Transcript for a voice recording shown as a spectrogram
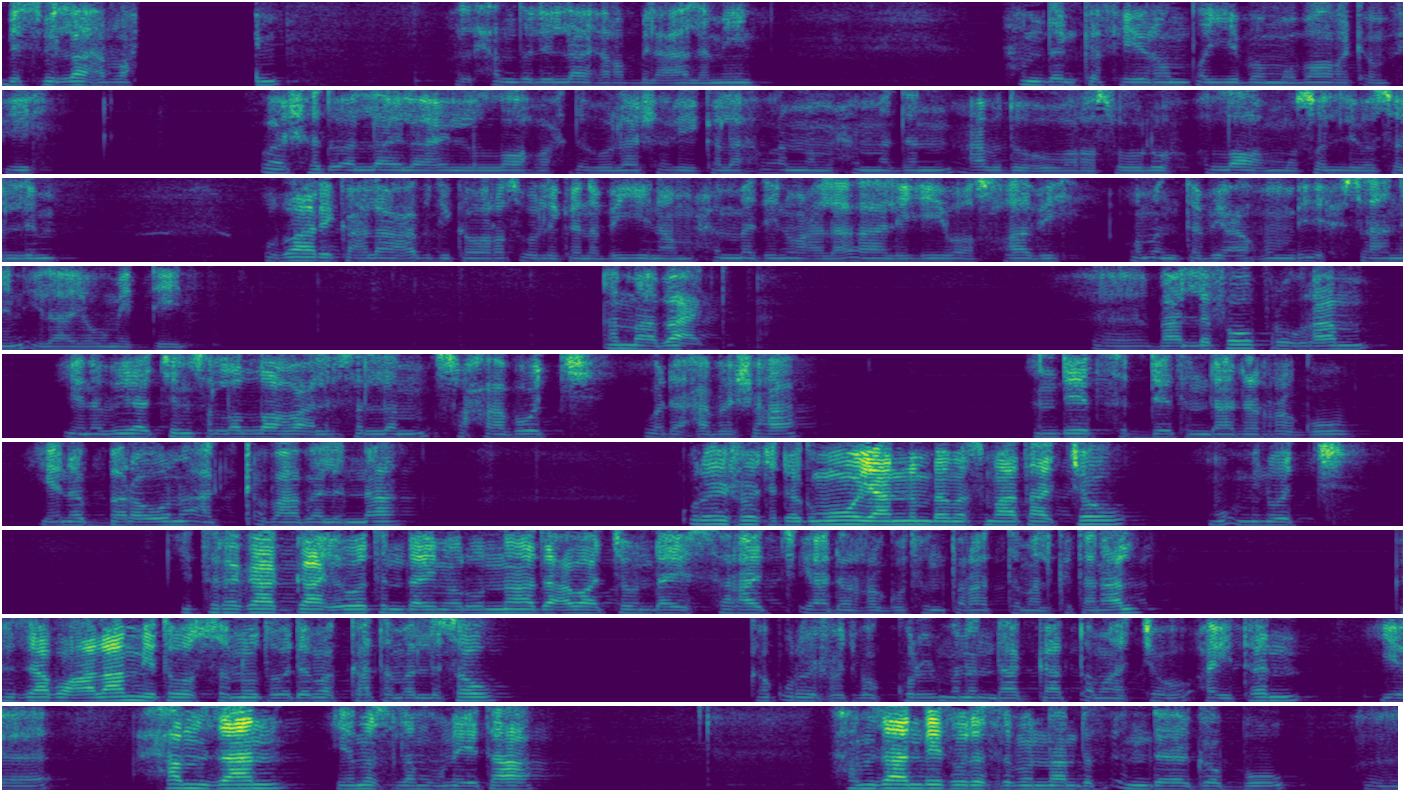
بسم الله الرحمن الرحيم الحمد لله رب العالمين حمدا كثيرا طيبا مباركا فيه واشهد ان لا اله الا الله وحده لا شريك له وان محمدا عبده ورسوله اللهم صل وسلم وبارك على عبدك ورسولك نبينا محمد وعلى اله واصحابه ومن تبعهم باحسان الى يوم الدين اما بعد ባለፈው ፕሮግራም የነቢያችን ስለ ላሁ ለ ወሰለም ሰሓቦች ወደ ሐበሻ እንዴት ስደት እንዳደረጉ የነበረውን አቀባበልና ቁረይሾች ደግሞ ያንን በመስማታቸው ሙእሚኖች የተረጋጋ ህይወት እንዳይመሩና ዳዕዋቸው እንዳይሰራጭ ያደረጉትን ጥረት ተመልክተናል። ከዚያ በኋላም የተወሰኑት ወደ መካ ተመልሰው ከቁረይሾች በኩል ምን እንዳጋጠማቸው አይተን የሐምዛን የመስለም ሁኔታ ሐምዛ እንዴት ወደ እስልምና እንደገቡ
